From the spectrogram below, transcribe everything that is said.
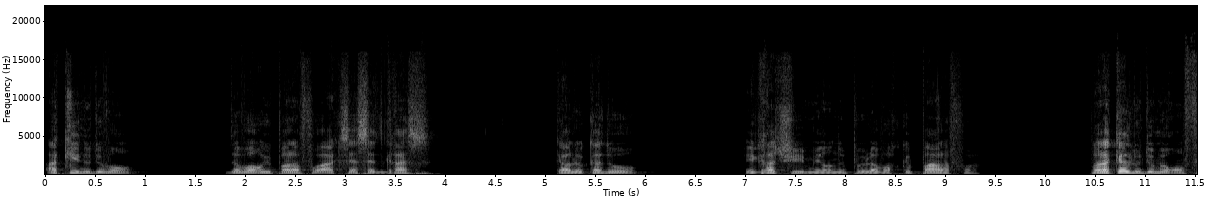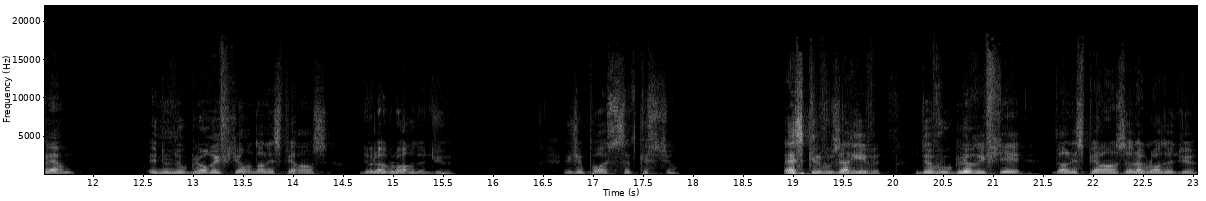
à qui nous devons d'avoir eu par la foi accès à cette grâce, car le cadeau est gratuit, mais on ne peut l'avoir que par la foi, dans laquelle nous demeurons fermes et nous nous glorifions dans l'espérance de la gloire de Dieu. Je pose cette question. Est-ce qu'il vous arrive de vous glorifier dans l'espérance de la gloire de Dieu?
